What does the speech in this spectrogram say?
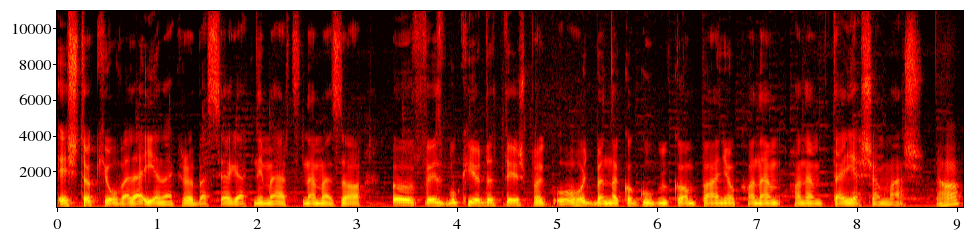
és tök jó vele ilyenekről beszélgetni, mert nem ez a ö, Facebook hirdetés, meg ó, hogy bennek a Google kampányok, hanem, hanem teljesen más. Aha,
